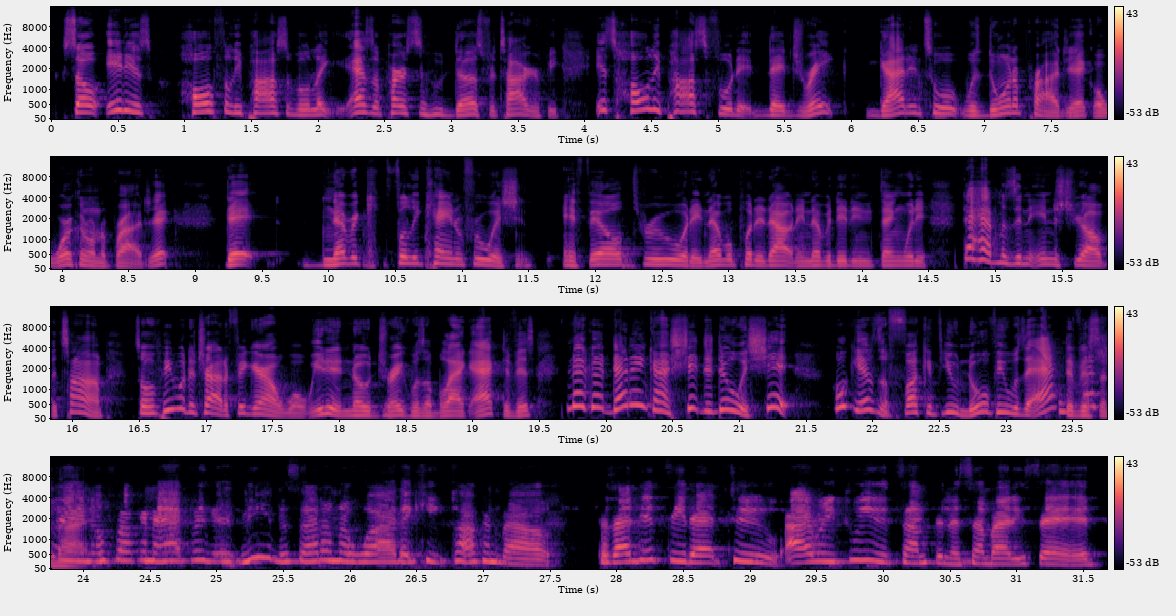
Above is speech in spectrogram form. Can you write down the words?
So it is hopefully possible, like as a person who does photography, it's wholly possible that, that Drake got into it, was doing a project or working on a project that never fully came to fruition and fell through, or they never put it out, and they never did anything with it. That happens in the industry all the time. So for people to try to figure out, well, we didn't know Drake was a black activist, nigga, that ain't got shit to do with shit. Who gives a fuck if you knew if he was an activist or Especially ain't not? no fucking advocate neither. So I don't know why they keep talking about. Because I did see that too. I retweeted something that somebody said,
